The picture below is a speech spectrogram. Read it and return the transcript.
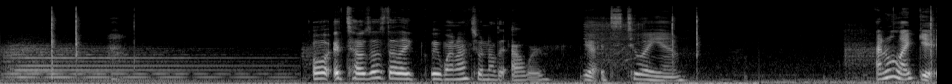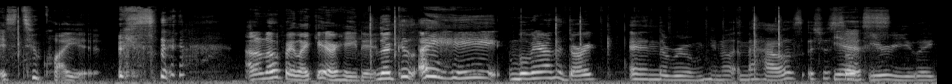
ay. Oh, it tells us that like we went on to another hour. Yeah, it's 2 a.m. I don't like it. It's too quiet. I don't know if I like it or hate it. No, cause I hate moving around the dark in the room. You know, in the house. It's just Yes. so eerie. Like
